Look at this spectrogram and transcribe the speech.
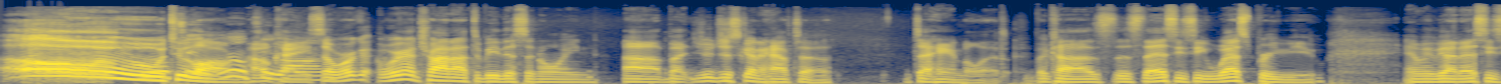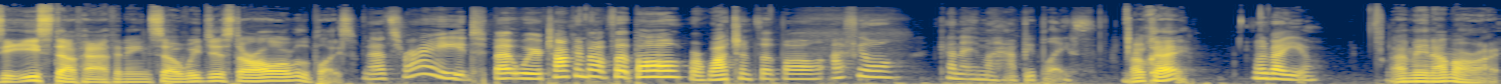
Oh, too, too- long. too okay, long. so we're we're gonna try not to be this annoying, uh, but you're just gonna have to to handle it because this is the SEC West preview, and we've got SEC East stuff happening, so we just are all over the place. That's right. But we're talking about football. We're watching football. I feel kind of in my happy place. Okay, What about you? I mean I'm all right.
